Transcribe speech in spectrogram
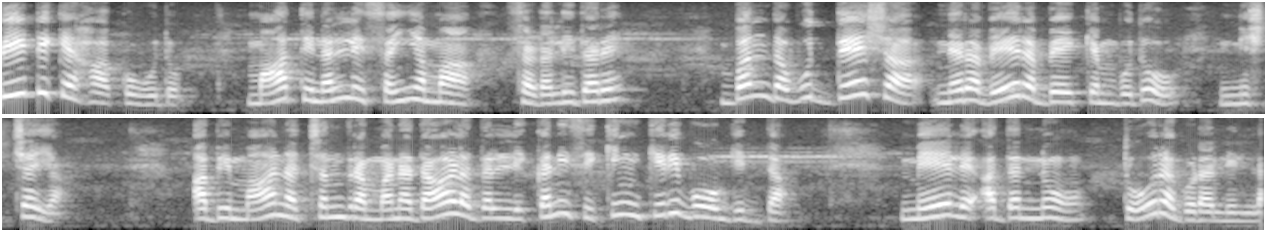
ಪೀಠಿಕೆ ಹಾಕುವುದು? ಮಾತಿನಲ್ಲಿ ಸಂಯಮ ಸಡಲಿದರೆ ಬಂದ ಉದ್ದೇಶ ನೆರವೇರಬೇಕೆಂಬುದು ನಿಶ್ಚಯ. ಅಭಿಮಾನ ಚಂದ್ರ ಮನದಾಳದಲ್ಲಿ ಕನಿಸಿ ಕಿಂಕಿರಿವೋಗಿದ್ದ ಮೇಲೆ ಅದನ್ನು ತೋರಗೊಡಲಿಲ್ಲ.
